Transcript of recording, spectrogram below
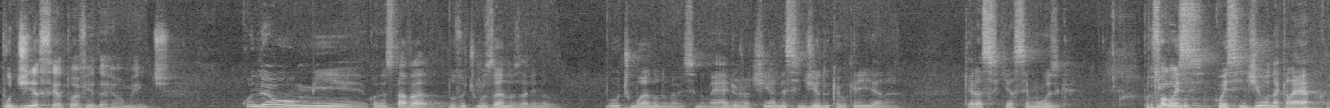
podia ser a tua vida realmente? Quando eu me, quando eu estava nos últimos anos ali no, no último ano do meu ensino médio, eu já tinha decidido o que eu queria, né? Que era que ia ser música. Porque coincidiu naquela época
